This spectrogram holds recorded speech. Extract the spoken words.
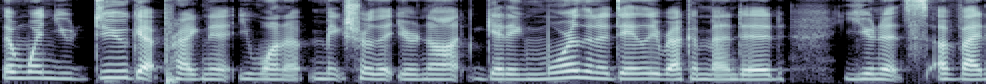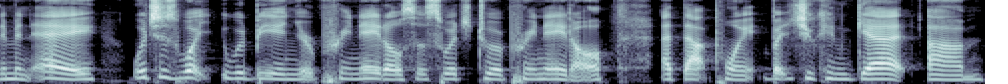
then when you do get pregnant, you want to make sure that you're not getting more than a daily recommended units of vitamin A, which is what would be in your prenatal. So switch to a prenatal at that point. But you can get um,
